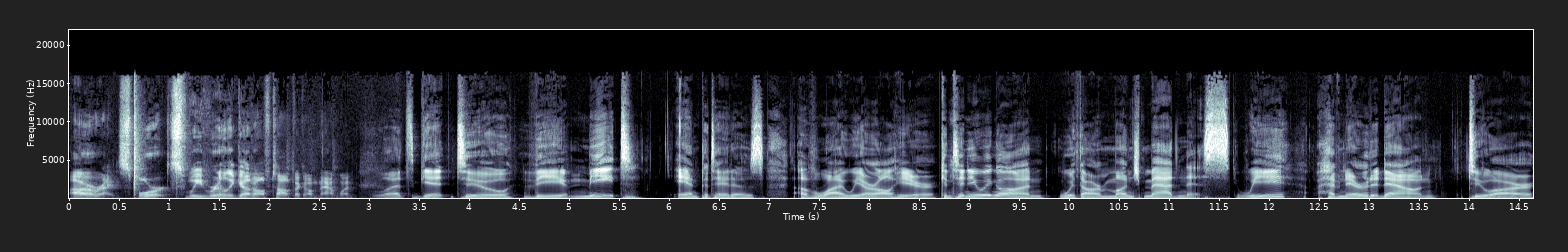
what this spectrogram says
All right, sports. We really got off topic on that one. Let's get to the meat and potatoes of why we are all here. Continuing on with our Munch Madness, we have narrowed it down to our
